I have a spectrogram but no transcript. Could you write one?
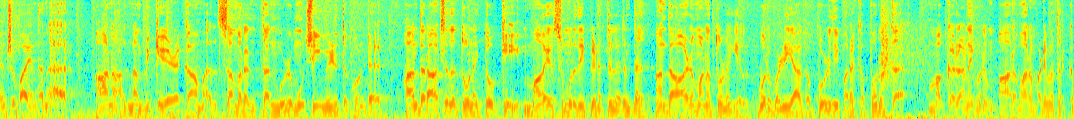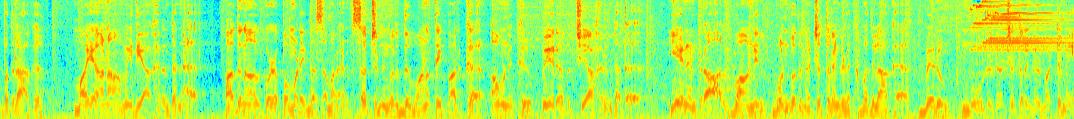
என்று பயந்தனர். ஆனால் நம்பிக்கை இழக்காமல் சமரன் தன் முழு மூச்சையும் இழுத்துக்கொண்டு அந்த ராட்சத தூணை தூக்கி மாய சுமிருதி பீடத்திலிருந்த அந்த ஆழமான துளையில் ஒரு வழியாக புழுதி பறக்க பொறுத்த மக்கள் அனைவரும் ஆரவாரம் அடைவதற்கு பதிலாக மயான அமைதியாக இருந்தனர். அதனால் குழப்பமடைந்த சமரன் சற்று நிமிர்ந்து வானத்தை பார்க்க அவனுக்கு பேரதிர்ச்சியாக இருந்தது. ஏனென்றால் வானில் ஒன்பது நட்சத்திரங்களுக்கு பதிலாக வெறும் மூன்று நட்சத்திரங்கள் மட்டுமே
